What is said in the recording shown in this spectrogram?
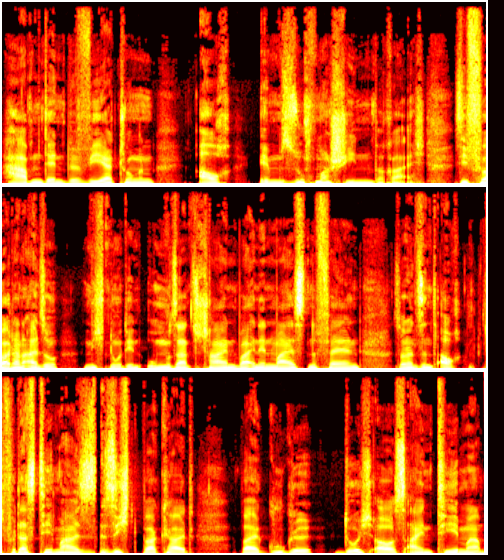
haben denn Bewertungen auch im Suchmaschinenbereich. Sie fördern also nicht nur den Umsatz scheinbar in den meisten Fällen, sondern sind auch für das Thema Sichtbarkeit bei Google durchaus ein Thema,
